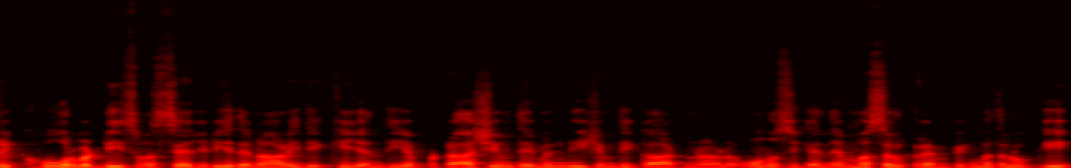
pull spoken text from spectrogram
ਇੱਕ ਹੋਰ ਵੱਡੀ ਸਮੱਸਿਆ ਜਿਹੜੀ ਇਹਦੇ ਨਾਲ ਹੀ ਦੇਖੀ ਜਾਂਦੀ ਹੈ, ਪੋਟਾਸ਼ੀਅਮ ਤੇ ਮੈਗਨੀਸ਼ੀਅਮ ਦੀ ਘਾਟ ਨਾਲ, ਉਹਨੂੰ ਅਸੀਂ ਕਹਿੰਦੇ ਹਾਂ ਮਸਲ ਕ੍ਰੈਂਪਿੰਗ, ਮਤਲਬ ਕਿ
